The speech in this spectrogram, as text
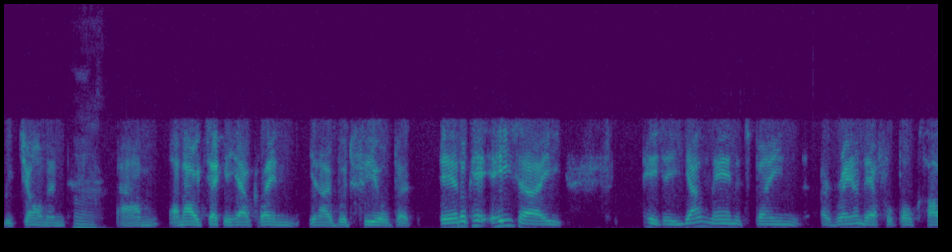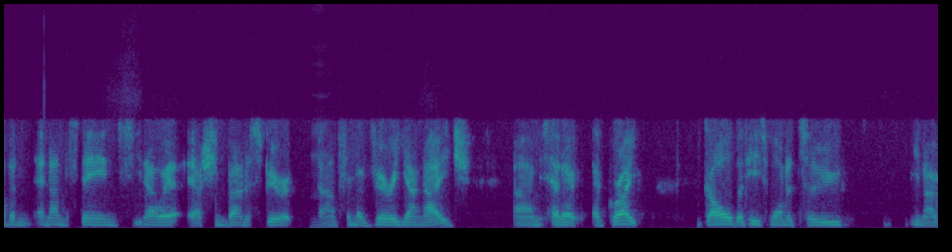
with John, and mm. um, I know exactly how Glenn you know would feel, but yeah, look, he's a he's a young man that's been around our football club and, and understands, you know, our, our Shinboner spirit mm. um, from a very young age. Um, he's had a, a, great goal that he's wanted to, you know,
